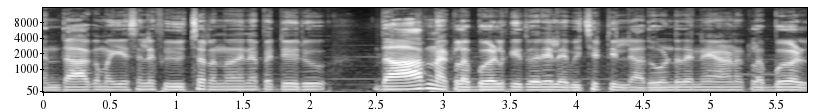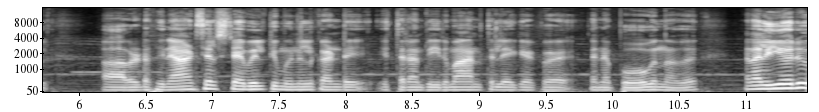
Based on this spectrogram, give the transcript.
എന്താകും ഐ എസ് എല്ലിന്റെ ഫ്യൂച്ചർ എന്നതിനെ പറ്റി ഒരു ധാരണ ക്ലബ്ബുകൾക്ക് ഇതുവരെ ലഭിച്ചിട്ടില്ല. അതുകൊണ്ട് തന്നെയാണ് ക്ലബ്ബുകൾ അവരുടെ ഫിനാൻഷ്യൽ സ്റ്റെബിലിറ്റി മുന്നിൽ കണ്ട് ഇത്തരം തീരുമാനത്തിലേക്കൊക്കെ തന്നെ പോകുന്നത്. എന്നാൽ ഈ ഒരു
